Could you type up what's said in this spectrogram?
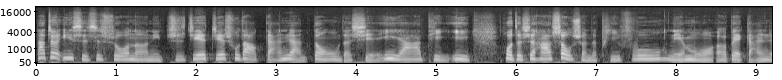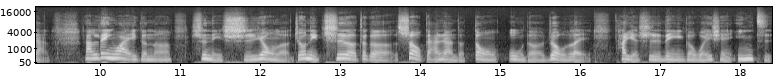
那这个意思是说呢，你直接接触到感染动物的血液呀、体液，或者是它受损的皮肤黏膜而被感染。那另外一个呢，是你食用了，就你吃了这个受感染的动物的肉类，它也是另一个危险因子。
